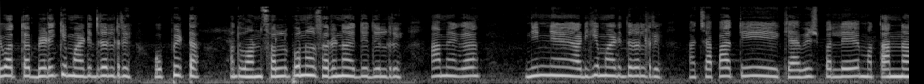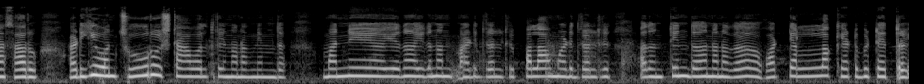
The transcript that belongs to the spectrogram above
ಇವತ್ತು ಬೆಳಿಗ್ಗೆ ಮಾಡಿದ್ರಲ್ರಿ ಉಪ್ಪಿಟ್ಟ. ಅದು ಒಂದು ಸ್ವಲ್ಪನೂ ಸರಿನ ಇದ್ದಿದ್ದಿಲ್ರಿ. ಆಮ್ಯಾಗ ನಿನ್ನೆ ಅಡುಗೆ ಮಾಡಿದ್ರಲ್ರಿ. ಆ ಚಪಾತಿ, ಕ್ಯಾಬೇಜ್ ಪಲ್ಯ ಮತ್ತು ಅನ್ನ, ಸಾರು. ಅಡುಗೆ ಒಂದು ಚೂರು ಇಷ್ಟ ಆಗಲ್ತ್ರಿ ನನಗೆ ನಿಮ್ದು. ಮೊನ್ನೆ ಏನೋ ಇದನ್ನ ಮಾಡಿದ್ರಲ್ರಿ, ಪಲಾವ್ ಮಾಡಿದ್ರಲ್ರಿ. ಅದನ್ನು ತಿಂದು ನನಗೆ ಹೊಟ್ಟೆಲ್ಲ ಕೆಟ್ಟು ಬಿಟ್ಟೈತ್ರಿ.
